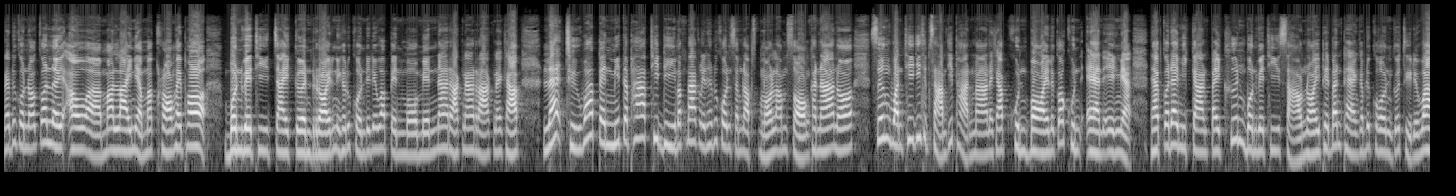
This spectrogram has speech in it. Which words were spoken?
นะทุกคนเนาะก็เลยเอาอ่ามาลัยเนี่ยมาคล้องให้พ่อบนเวทีใจเกินร้อยนั่นเองครับทุกคนเรียกได้ว่าเป็นโมเมนต์น่ารักน่ารักนะครับและถือว่าเป็นมิตรภาพที่ดีมากๆเลยนะทุกคนสำหรับหมอลำสองคณะเนาะซึ่งวันที่ 23 ที่ผ่านมานะครับคุณบอยแล้วก็คุณแอนเองเนี่ยนะครับก็ได้มีการไปขึ้นบนเวทีสาวน้อยเพชรบ้านแพงครับทุกคนก็ถือได้ว่า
